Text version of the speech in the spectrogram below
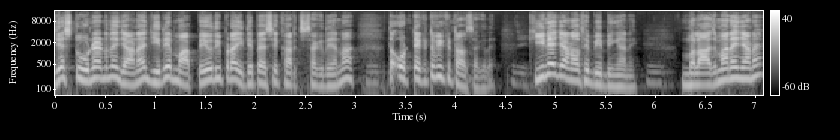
ਜੇ ਸਟੂਡੈਂਟ ਨੇ ਜਾਣਾ ਜਿਹਦੇ ਮਾਪੇ ਉਹਦੀ ਪੜ੍ਹਾਈ ਤੇ ਪੈਸੇ ਖਰਚ ਸਕਦੇ ਆ ਨਾ ਤਾਂ ਉਹ ਟਿਕਟ ਵੀ ਕਟਾ ਸਕਦਾ। ਕਿਹਨੇ ਜਾਣਾ ਉੱਥੇ ਬੀਬੀਆਂ ਨੇ? ਮੁਲਾਜ਼ਮਾਂ ਨੇ ਜਾਣਾ।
